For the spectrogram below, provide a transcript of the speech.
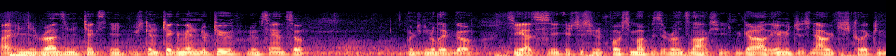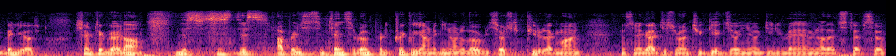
Right, and it runs and it takes. It's gonna take a minute or two. You know what I'm saying? So we're just gonna let it go. See, as see, it's just going to post them up as it runs along. See, we got all the images. Now we're just collecting the videos. Shouldn't take very long. This this operating system tends to run pretty quickly on you know on a low resource computer like mine. So I got just around two gigs of you know DD RAM and all that stuff. So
